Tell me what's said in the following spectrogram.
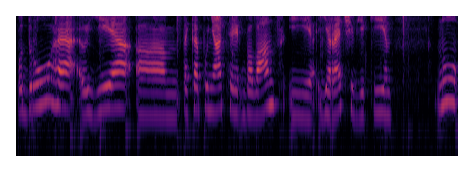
По-друге, є а, таке поняття, як баланс, і є речі, в які. Ну,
